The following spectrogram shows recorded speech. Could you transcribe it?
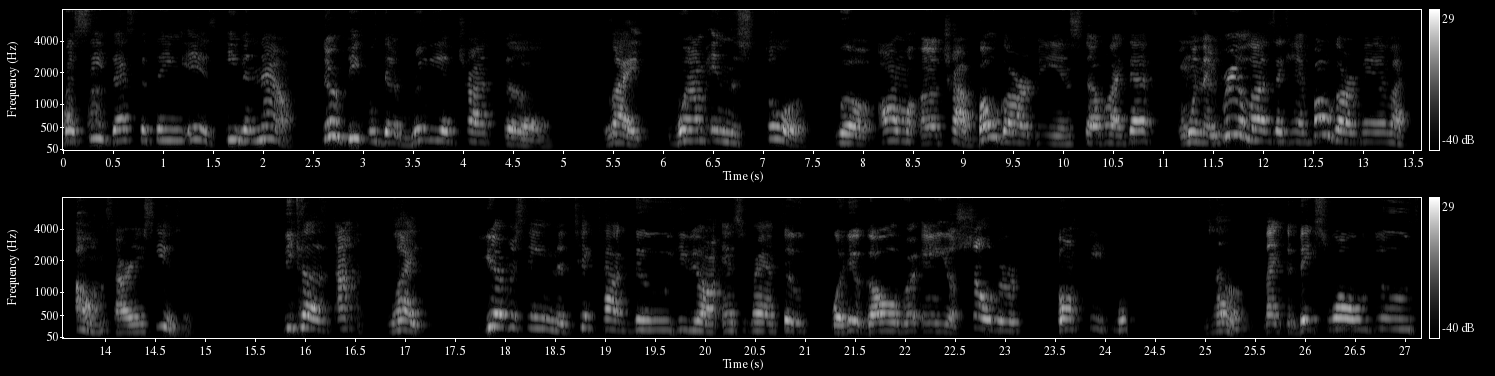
but see that's the thing is even now there are people that really have tried to like when I'm in the store will almost uh, try bogart me and stuff like that. And when they realize they can't bogart me, they're like, oh, I'm sorry, excuse me. Because I like you ever seen the TikTok dude, he be on Instagram too, where he'll go over and he'll shoulder bump people. no, Like the big swole dudes,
